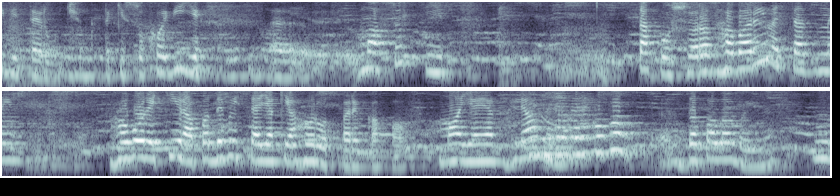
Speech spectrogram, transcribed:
і вітерочок. Такі суховії Е, Ма сусід також розговорилися з ним. Говорить, Іра, подивися, як я город перекопав. Майя як Він глянула перекопав? до половини. Ну,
